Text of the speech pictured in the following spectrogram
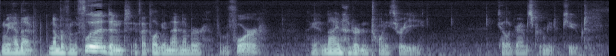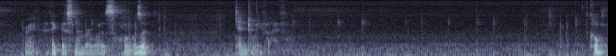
and we had that number from the fluid, and if I plug in that number from before, I get 923 kilograms per meter cubed. Right, I think this number was, what was it? 1025. Cool.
